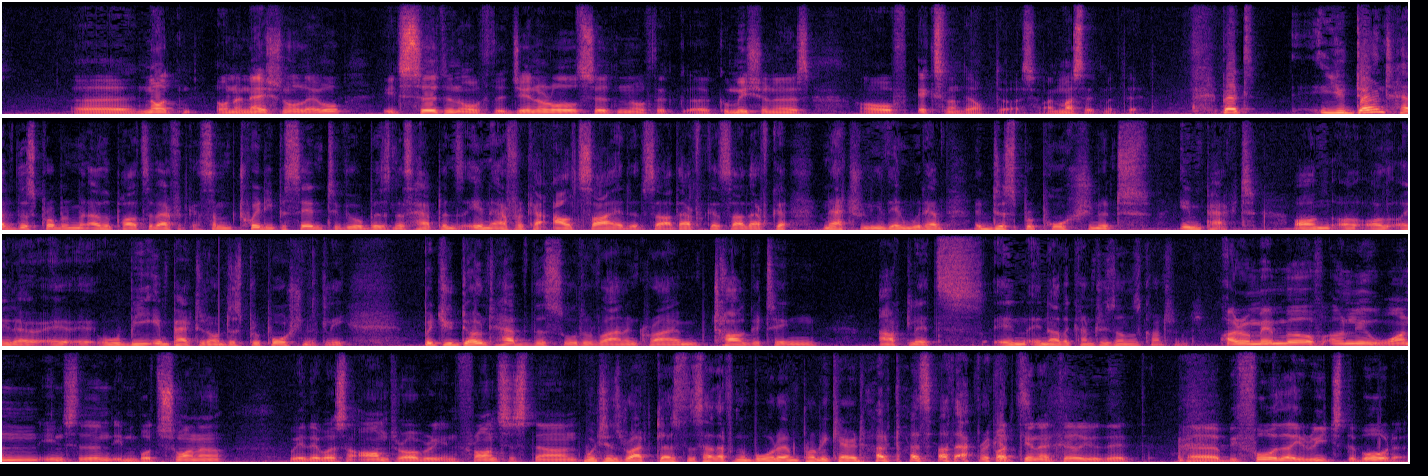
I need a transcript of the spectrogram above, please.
Uh, not on a national level. It's certain of the generals, certain of the uh, commissioners of excellent help to us. I must admit that. But you don't have this problem in other parts of Africa. Some 20% of your business happens in Africa outside of South Africa. South Africa naturally then would have a disproportionate impact on, on, on you know, it will be impacted on disproportionately. But you don't have this sort of violent crime targeting outlets in, in other countries on this continent. I remember of only one incident in Botswana where there was an armed robbery in Francistown. Which is right close to the South African border and probably carried out by South Africans. But can I tell you that uh, before they reached the border,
